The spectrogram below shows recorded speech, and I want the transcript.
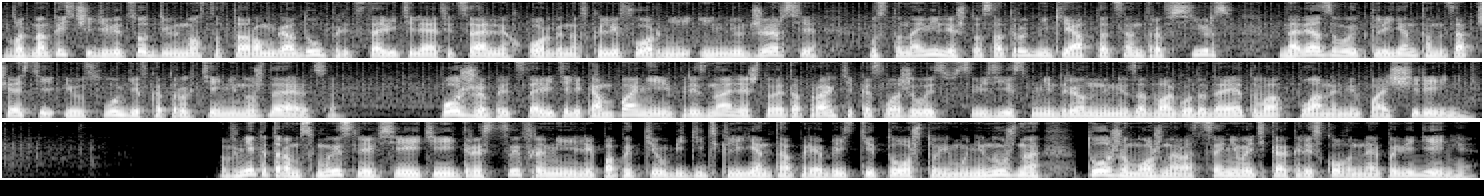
В 1992 году представители официальных органов Калифорнии и Нью-Джерси установили, что сотрудники автоцентров Sears навязывают клиентам запчасти и услуги, в которых те не нуждаются. Позже представители компании признали, что эта практика сложилась в связи с внедрёнными за два года до этого планами поощрений. В некотором смысле все эти игры с цифрами или попытки убедить клиента приобрести то, что ему не нужно, тоже можно расценивать как рискованное поведение.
